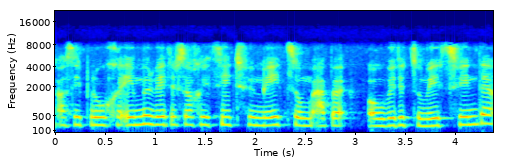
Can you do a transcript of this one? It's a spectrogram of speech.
Also ich brauche immer wieder so ein Zeit für mich, um eben auch wieder zu mir zu finden.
